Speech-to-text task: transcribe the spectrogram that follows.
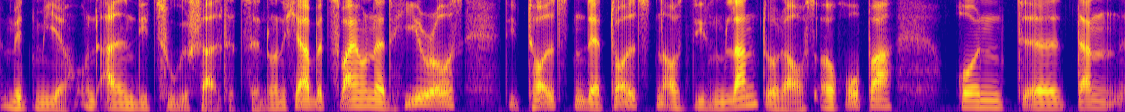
mit mir und allen, die zugeschaltet sind. Und ich habe 200 Heroes, die tollsten der tollsten aus diesem Land oder aus Europa. Und äh, dann,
